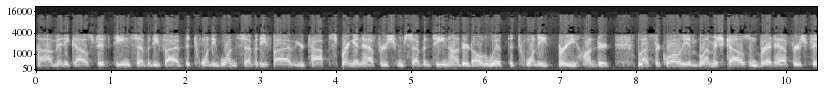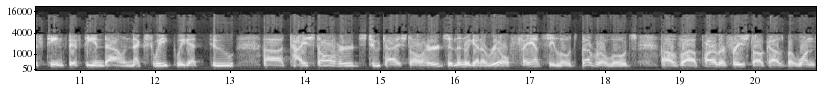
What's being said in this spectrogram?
Uh, many cows 1,575 to 2,175. Your top springing heifers from 1,700 all the way up to 2,300. Lesser quality and blemish cows and bred heifers 1,550 and down. Next week, we got two uh, tie stall herds, two tie stall herds, and then we got a real fancy load, several loads of uh, parlor freestall cows, but one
